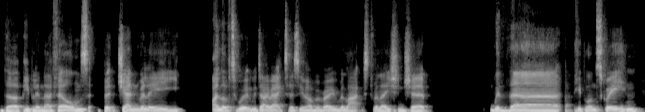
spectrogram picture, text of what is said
the people in their films. But generally, I love to work with directors who have a very relaxed relationship with their people on screen.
